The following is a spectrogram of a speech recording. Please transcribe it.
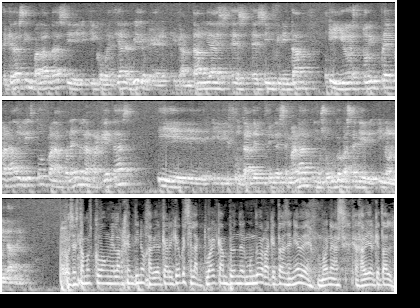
Te quedas sin palabras y, como decía en el vídeo, que, que Cantabria es, es, es infinita y yo estoy preparado y listo para ponerme las raquetas y, disfrutar de un fin de semana como seguro que va a ser inolvidable. Pues estamos con el argentino Javier Carriqueo, que es el actual campeón del mundo de raquetas de nieve. Buenas, Javier, ¿qué tal?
